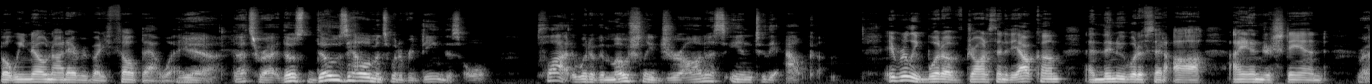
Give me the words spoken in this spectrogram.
but we know not everybody felt that way. Yeah, that's right. Those those elements would have redeemed this whole plot. It would have emotionally drawn us into the outcome. It really would have drawn us into the outcome, and then we would have said, "Ah, I understand." Right.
